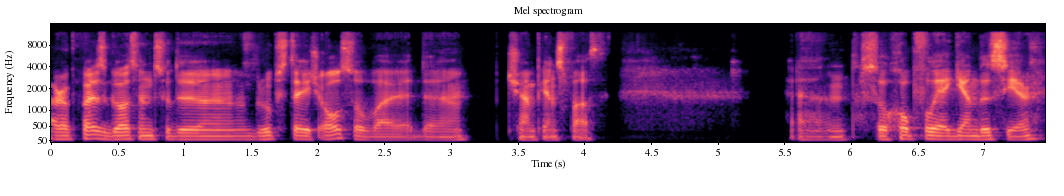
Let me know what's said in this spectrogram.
RFS got into the group stage also via the champions path. And so hopefully again this year.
